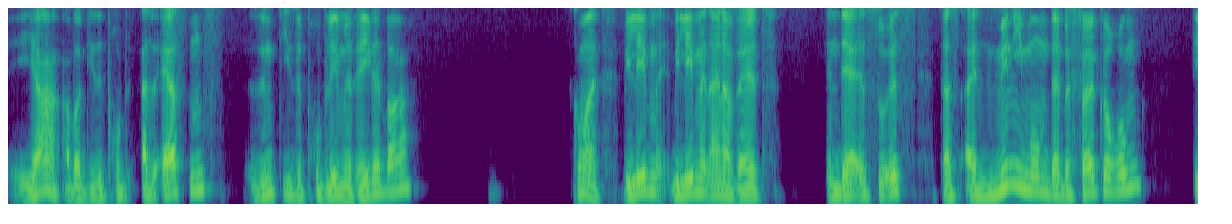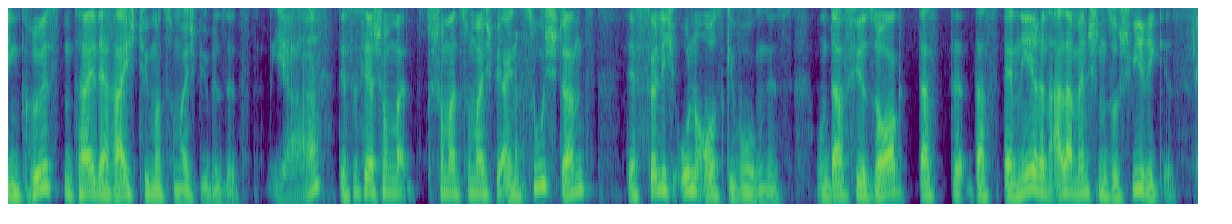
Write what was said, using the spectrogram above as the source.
Ja, aber diese Probleme, also erstens sind diese Probleme regelbar. Guck mal, wir leben, wir leben in einer Welt, in der es so ist, dass ein Minimum der Bevölkerung den größten Teil der Reichtümer zum Beispiel besitzt. Ja. Das ist ja schon mal, schon mal zum Beispiel ein Zustand, der völlig unausgewogen ist und dafür sorgt, dass das Ernähren aller Menschen so schwierig ist.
